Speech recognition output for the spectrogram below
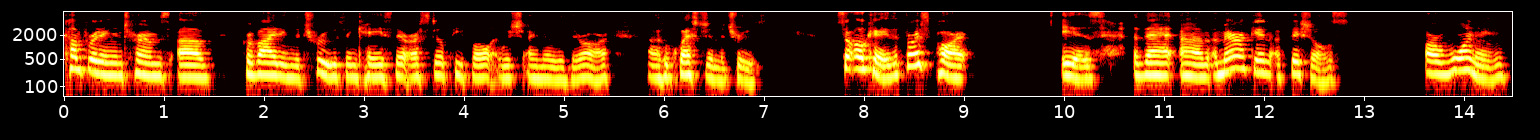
Comforting in terms of providing the truth in case there are still people, which I know that there are, uh, who question the truth. So, okay, the first part is that um, American officials are warning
